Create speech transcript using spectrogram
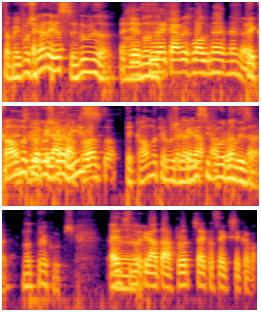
também vou jogar a esse, sem dúvida. Mas Não- esse não- acabas logo na, na noite. Tem calma Antes que eu vou jogar estar isso. Pronto, Tem calma que eu vou Antes jogar isso e estar vou pronto, analisar. Não te preocupes. Antes Ah, do bacalhau estar pronto, já consegues acabar.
